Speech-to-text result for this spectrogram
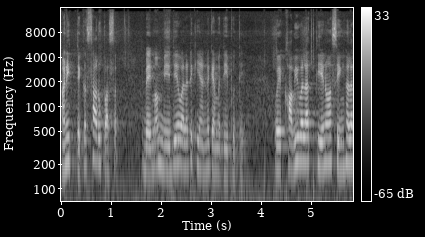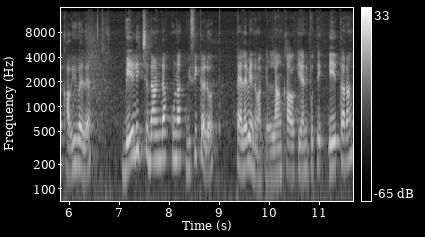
අනිත් එක සරුපස. හැබැයි මම මේ දේ වලට කියන්න කැමතියි පුතේ. ඔය කවිවලත් තියෙනවා සිංහල කවිවල වේලිච්ච දණ්ඩක් වුණත් විසිකලොත් පැලවෙනවා කියලා. ලංකාව කියන්නේ පුතේ ඒ තරම්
